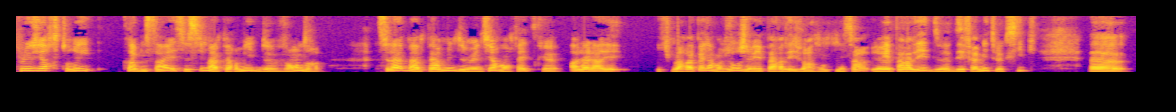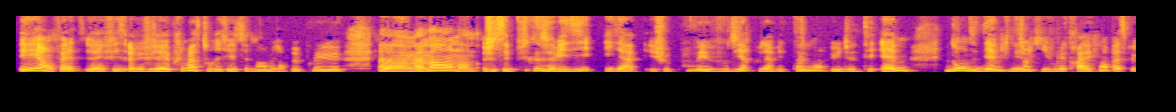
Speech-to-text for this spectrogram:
plusieurs stories comme ça et ceci m'a permis de vendre. Cela m'a permis de me dire en fait que, oh là là, et je me rappelle un jour, j'avais parlé, je vous raconte une histoire, j'avais parlé de, des familles toxiques. Euh, et en fait, j'avais fait, j'avais pris ma story, j'ai dit non mais j'en peux plus, non, non, non, je sais plus ce que j'avais dit. Il y a, je pouvais vous dire que j'avais tellement eu de DM, dont des DM des gens qui voulaient travailler avec moi parce que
